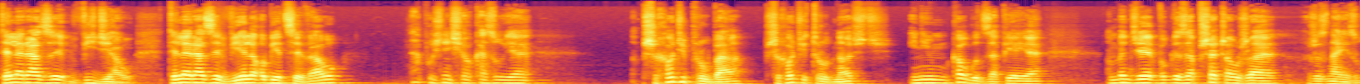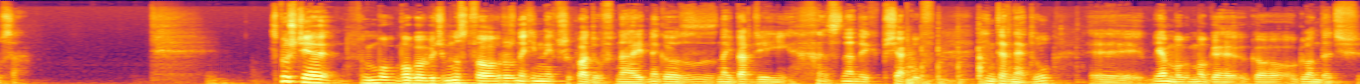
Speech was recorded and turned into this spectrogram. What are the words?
tyle razy widział, tyle razy wiele obiecywał, a później się okazuje, no, przychodzi próba, przychodzi trudność i nim kogut zapieje, on będzie w ogóle zaprzeczał, że, że zna Jezusa. Spójrzcie, mogło być mnóstwo różnych innych przykładów na jednego z najbardziej znanych psiaków internetu. Ja mo mogę go oglądać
